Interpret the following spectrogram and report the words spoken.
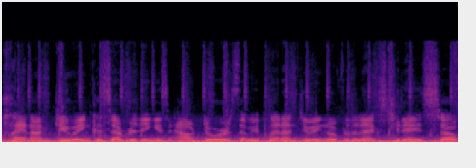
plan on doing because everything is outdoors that we plan on doing over the next two days. So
